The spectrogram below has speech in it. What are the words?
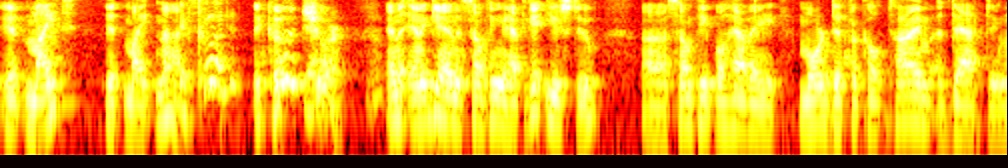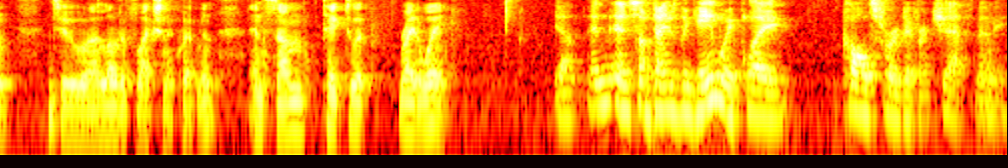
It might. It might not. It could. It could, Yeah. sure. And and again, it's something you have to get used to. Uh, some people have a more difficult time adapting to uh, low deflection equipment, and some take to it right away. Yeah, and and sometimes the game we play calls for a different shaft, maybe.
